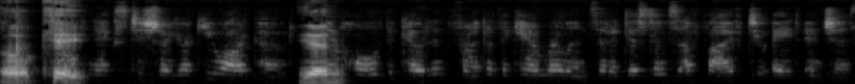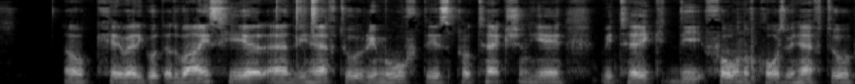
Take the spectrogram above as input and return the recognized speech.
okay. Next to show your QR yeah. Camera lens at a distance of 5 to 8 inches. Okay, very good advice here and we have to remove this protection here. We take the phone, of course we have to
